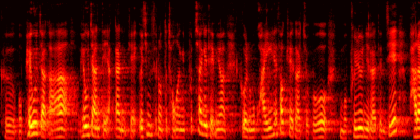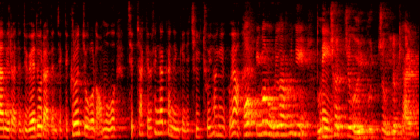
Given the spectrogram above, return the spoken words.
그뭐 배우자가 배우자한테 약간 이렇게 의심스러운 또 정황이 포착이 되면 그걸 너무 과잉 해석해가지고 뭐 불륜이라든지 바람이라든지 외도라든지 그런 쪽으로 너무 집착해서 생각하는 게 이제 질투형이고요. 어, 이건 우리가 흔히 네. 의처증, 의부증 이렇게 알.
